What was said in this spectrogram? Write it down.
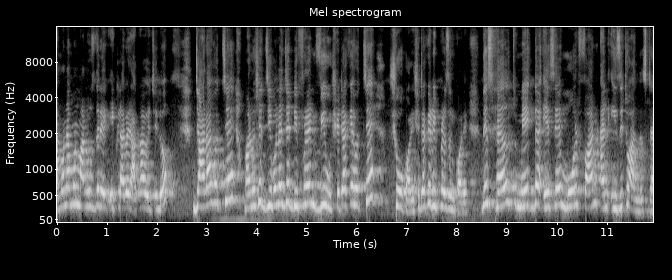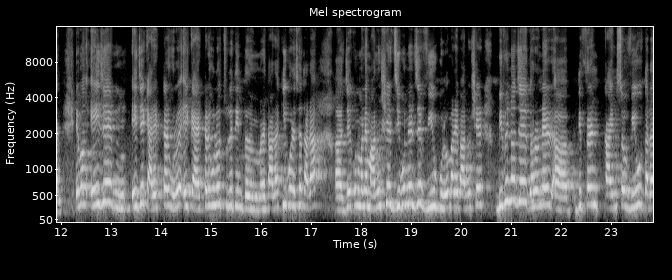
এমন এমন মানুষদের এই- ক্লাবে রাখা হয়েছিল, যারা হচ্ছে মানুষের জীবনের যে ডিফারেন্ট ভিউ সেটাকে হচ্ছে শো করে, সেটাকে রিপ্রেজেন্ট করে। দিস help make the essay more fun and easy to understand এবং এই যে এই যে ক্যারেক্টারগুলো এই ক্যারেক্টারগুলো তুলে তিন মানে তারা কি করেছে, তারা যে কোনো মানে মানুষের জীবনের যে ভিউগুলো মানে মানুষের বিভিন্ন যে ধরনের ডিফারেন্ট কাইন্ডস অফ ভিউ তারা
